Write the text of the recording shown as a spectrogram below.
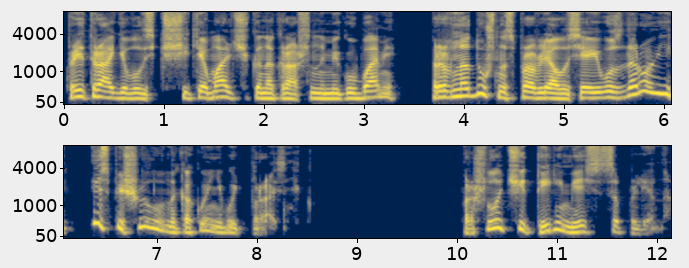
притрагивалась к щеке мальчика накрашенными губами, равнодушно справлялась о его здоровье и спешила на какой-нибудь праздник. Прошло четыре месяца плена.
